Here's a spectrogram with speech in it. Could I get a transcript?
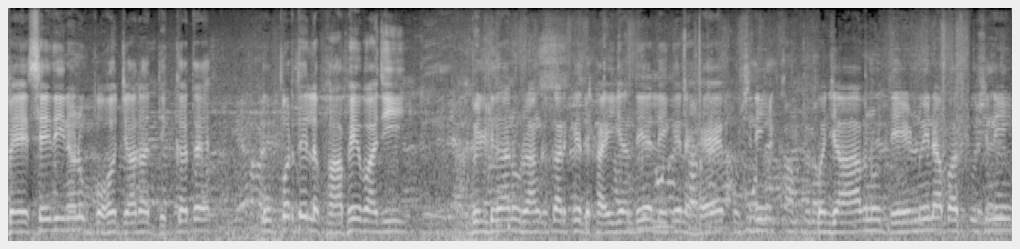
ਪੈਸੇ ਦੀ ਇਹਨਾਂ ਨੂੰ ਬਹੁਤ ਜ਼ਿਆਦਾ ਦਿੱਕਤ ਹੈ। ਉੱਪਰ ਤੇ ਲਫਾਫੇਬਾਜੀ ਬਿਲਡਿੰਗਾਂ ਨੂੰ ਰੰਗ ਕਰਕੇ ਦਿਖਾਈ ਜਾਂਦੇ ਆ, ਲੇਕਿਨ ਹੈ ਕੁਝ ਨਹੀਂ। ਪੰਜਾਬ ਨੂੰ ਦੇਣ ਨੂੰ ਇਹਨਾਂ ਪਾਸ ਕੁਝ ਨਹੀਂ।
